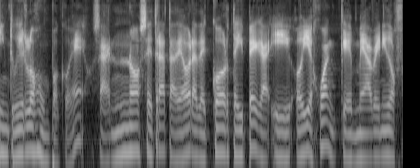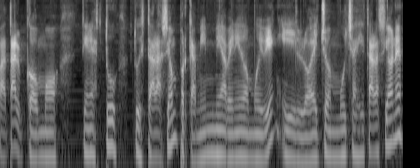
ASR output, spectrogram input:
intuirlos un poco, ¿eh? O sea, no se trata de ahora de corte y pega y oye Juan, que me ha venido fatal como tienes tú tu instalación, porque a mí me ha venido muy bien y lo he hecho en muchas instalaciones,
